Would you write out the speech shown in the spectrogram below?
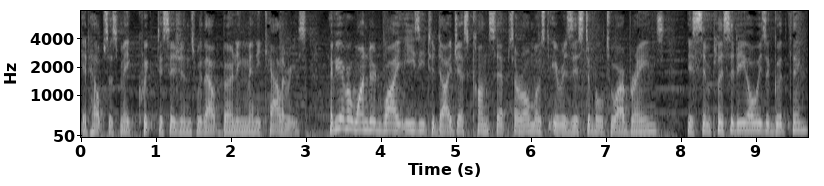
it helps us make quick decisions without burning many calories. Have you ever wondered why easy to digest concepts are almost irresistible to our brains? Is simplicity always a good thing?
